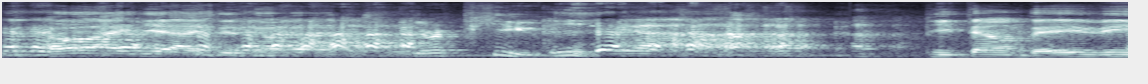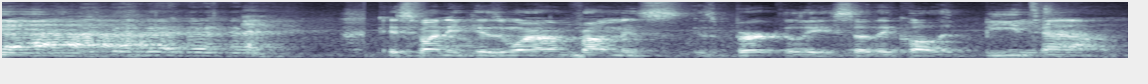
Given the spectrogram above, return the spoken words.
Oh, I, yeah, I did know that. You're a puke. Yeah. Pete Down Baby. it's funny because where I'm from is, is Berkeley, so they call it B Town.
